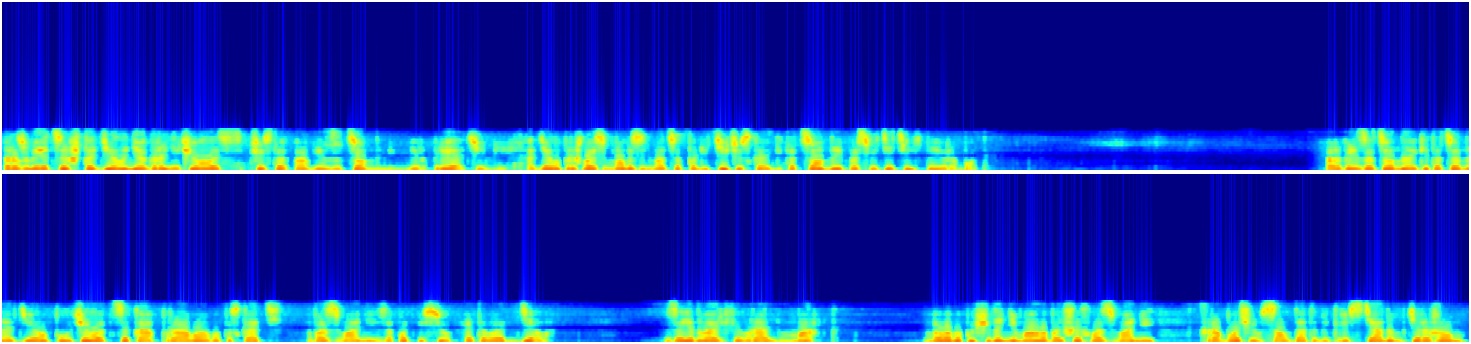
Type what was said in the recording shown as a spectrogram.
Разумеется, что дело не ограничивалось чисто организационными мероприятиями, а делу пришлось много заниматься политической, агитационной и просветительной работой. Организационный агитационный отдел получил от ЦК право выпускать воззвание за подписью этого отдела. За январь, февраль, март было выпущено немало больших воззваний к рабочим, солдатам и крестьянам тиражом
